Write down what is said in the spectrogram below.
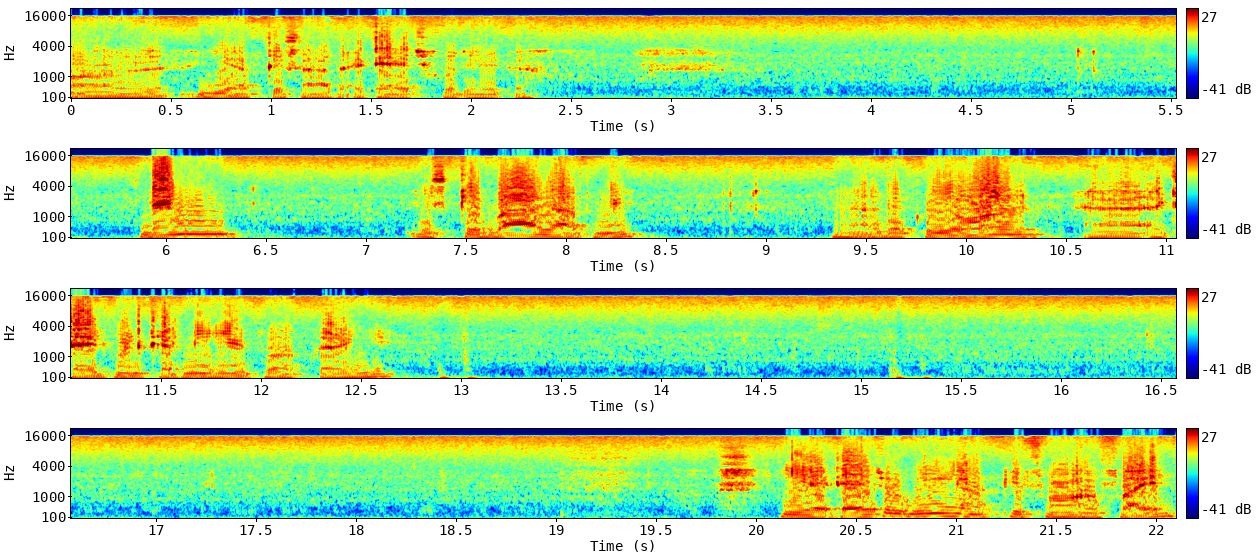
और ये आपके साथ अटैच हो जाएगा देन इसके बाद आपने अगर कोई और अटैचमेंट करनी है तो आप करेंगे। ये अटैच हो गई आपकी फ़ाइल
